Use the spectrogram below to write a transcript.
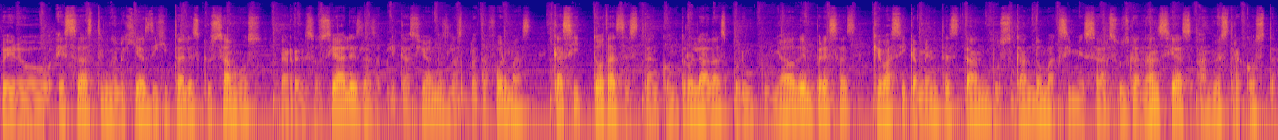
pero esas tecnologías digitales que usamos, las redes sociales, las aplicaciones, las plataformas, casi todas están controladas por un puñado de empresas que básicamente están buscando maximizar sus ganancias a nuestra costa.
